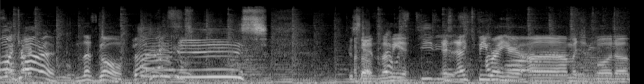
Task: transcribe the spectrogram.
my god! Let's go. Nice. Good Okay, stuff. let me get. It's XP right here. Uh, I'm gonna just blow it up.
